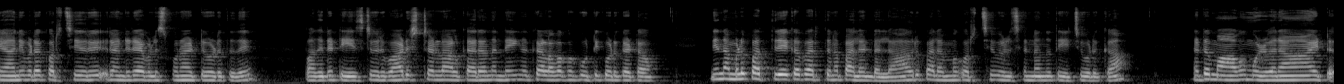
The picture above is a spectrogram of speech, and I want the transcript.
ഞാനിവിടെ കുറച്ച് ഒരു രണ്ട് ടേബിൾ സ്പൂൺ ഇട്ട് കൊടുത്തത്. അപ്പോൾ അതിന്റെ ടേസ്റ്റ് ഒരുപാട് ഇഷ്ടമുള്ള ആൾക്കാരാണെന്നുണ്ടെങ്കിൽ നിങ്ങൾക്ക് അളവൊക്കെ കൂട്ടി കൊടുക്കട്ടോ. ഇനി നമ്മൾ പത്തിരിയൊക്കെ പരത്തുന്ന പല ഉണ്ടല്ലോ. ആ ഒരു പലമ്മ കുറച്ച് വെളിച്ചെണ്ണ ഒന്ന് തേച്ച് കൊടുക്കുക. എന്നിട്ട് മാവ് മുഴുവനായിട്ട്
